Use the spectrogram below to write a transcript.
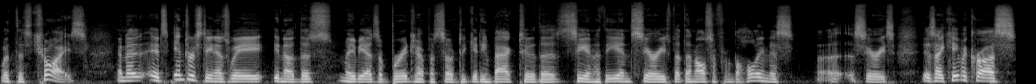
with this choice. And it's interesting as we, you know, this maybe as a bridge episode to getting back to the Seeing at the End series, but then also from the Holiness uh, series, is I came across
